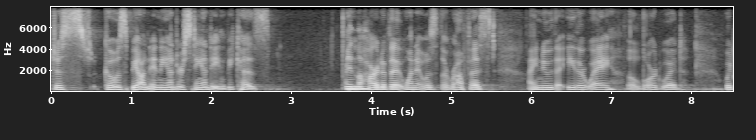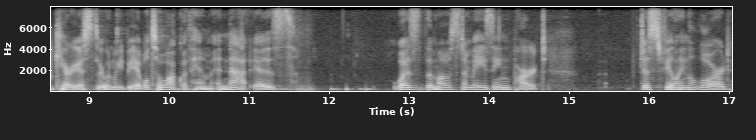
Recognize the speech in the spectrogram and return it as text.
just goes beyond any understanding because in the heart of it when it was the roughest i knew that either way the lord would would carry us through and we'd be able to walk with him. And that is was the most amazing part. Just feeling the lord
